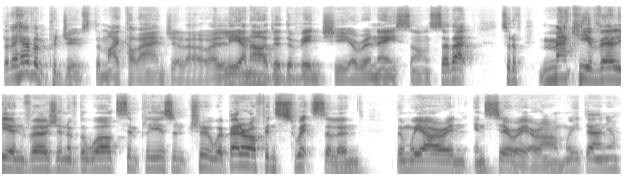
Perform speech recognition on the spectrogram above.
but they haven't produced a Michelangelo, a Leonardo da Vinci, a Renaissance. So that sort of Machiavellian version of the world simply isn't true. We're better off in Switzerland than we are in, in Syria, aren't we, Daniel?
